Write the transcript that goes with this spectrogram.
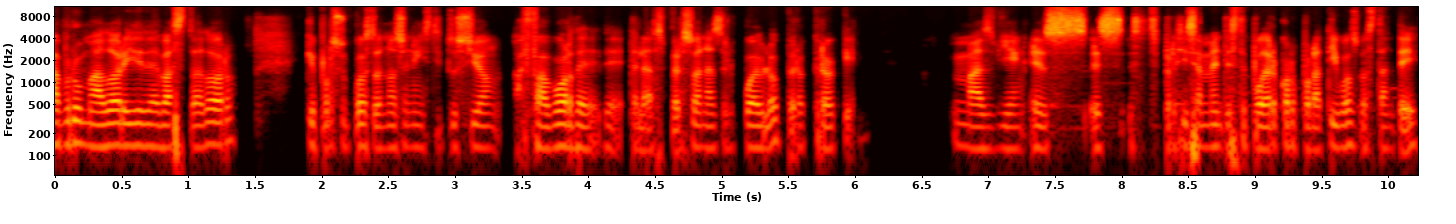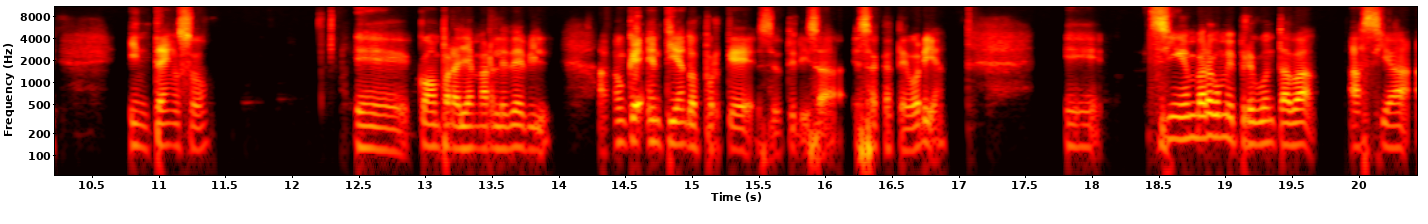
abrumador y devastador, que por supuesto no es una institución a favor de, las personas del pueblo, pero creo que más bien es, precisamente este poder corporativo es bastante intenso eh, como para llamarle débil, aunque entiendo por qué se utiliza esa categoría. Eh, sin embargo, mi pregunta va hacia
